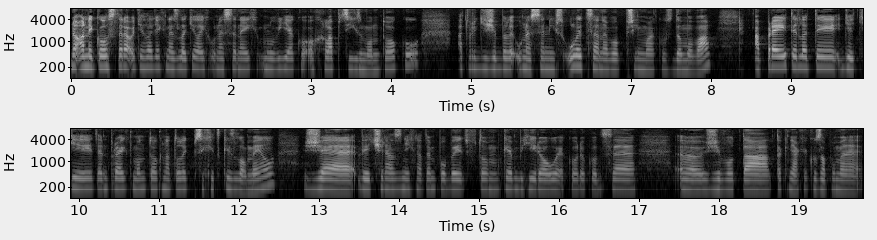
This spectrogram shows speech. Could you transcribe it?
No a Nichols teda o těchto těch nezletilých unesených mluví jako o chlapcích z Montoku a tvrdí, že byli unesený z ulice nebo přímo jako z domova. A prej tyhle ty děti ten projekt Montauk natolik psychicky zlomil, že většina z nich na ten pobyt v tom Camp Hero jako dokonce uh, života tak nějak jako zapomene,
